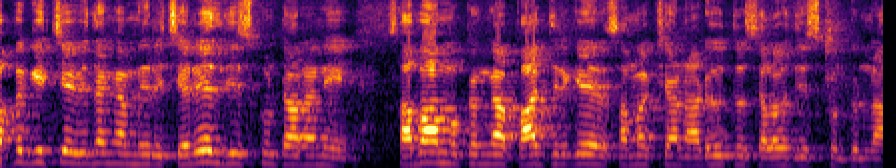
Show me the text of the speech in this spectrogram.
అప్పగిచ్చే విధంగా మీరు చర్యలు తీసుకుంటారని సభాముఖంగా పాత్రికేయుల సమక్షాన్ని అడుగుతూ సెలవు తీసుకుంటున్నా.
